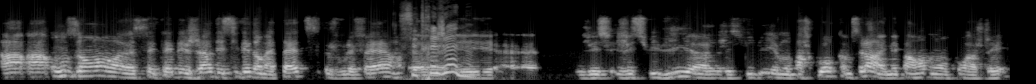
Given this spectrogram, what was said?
À, 11 ans, c'était déjà décidé dans ma tête ce que je voulais faire. C'est très jeune j'ai suivi, euh, j'ai suivi mon parcours comme cela et mes parents m'ont encouragé.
